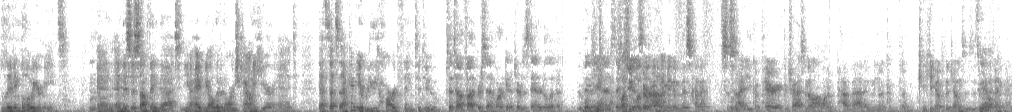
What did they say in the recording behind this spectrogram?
living below your means. Mhm. And and this is something that you know, hey, we all live in Orange County here, and that's that's that can be a really hard thing to do. To top five percent market in terms of standard of living. Well, yeah. Plus, you look around. I mean, in this kind of society, you compare and contrast. And oh, I want to have that, and you know, com- you know, keep, keeping up with the Joneses. is a Yeah. real thing, man.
